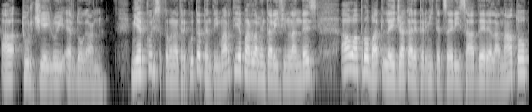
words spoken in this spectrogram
a Turciei lui Erdogan. Miercuri, săptămâna trecută, pe 1 martie, parlamentarii finlandezi au aprobat legea care permite țării să adere la NATO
